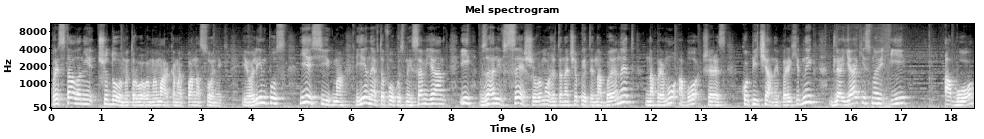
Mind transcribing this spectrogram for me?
представлені чудовими торговими марками Panasonic і Olympus, є Sigma, є неавтофокусний Samyang і взагалі все, що ви можете начепити на байонет напряму або через копійчаний перехідник для якісної і або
